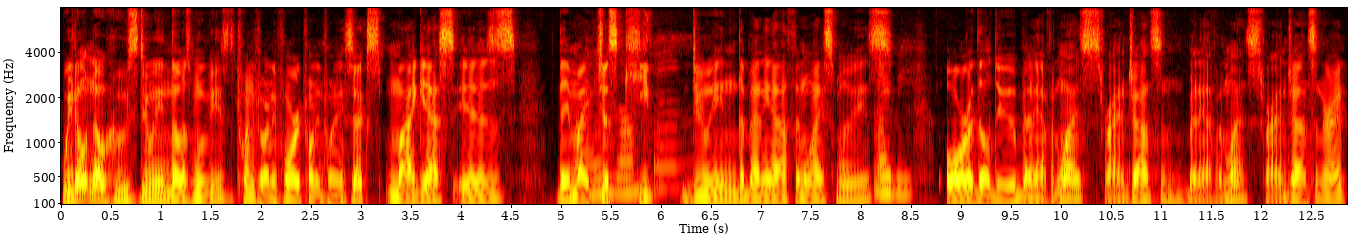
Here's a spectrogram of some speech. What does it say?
We don't know who's doing those movies, 2024, 2026. My guess is they might Rian just keep doing the Benioff and Weiss movies. Maybe. Or they'll do Benioff and Weiss, Rian Johnson, Benioff and Weiss, Rian Johnson, right?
